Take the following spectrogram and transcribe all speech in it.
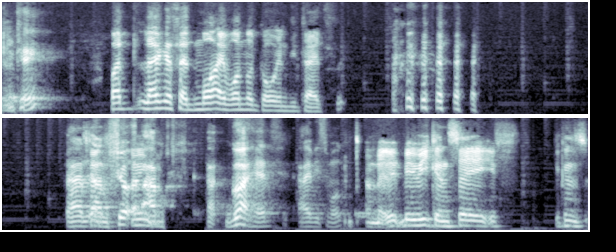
Okay. But like I said, more I want not go in details. and I'm sure. I'm, uh, go ahead, Ivy Smoke. Maybe we can say if because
